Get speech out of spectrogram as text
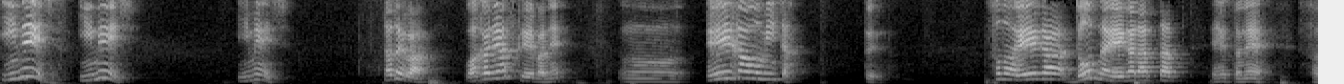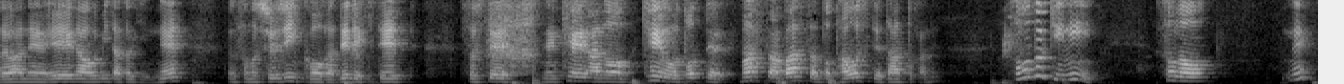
イメージです。イメージ。イメージ。例えば分かりやすく言えばねうん映画を見たという。その映画どんな映画だった？えっ、とねそれはね映画を見た時にねその主人公が出てきて。そして、ね、剣あの剣を取ってバッサバッサと倒してたとかね。その時にそのね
